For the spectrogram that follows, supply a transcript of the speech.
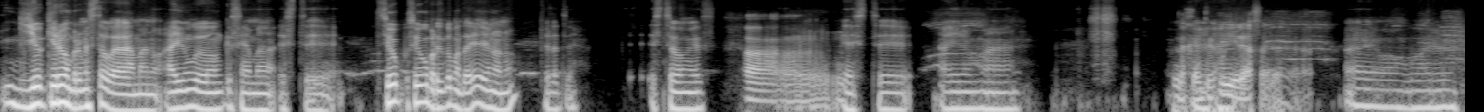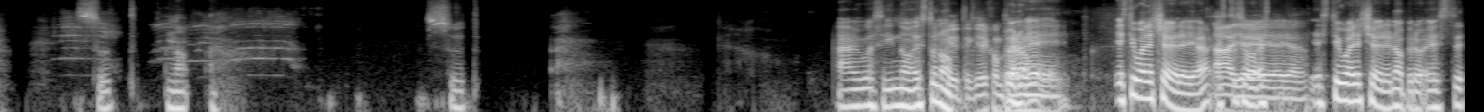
Yo quiero comprarme esta huevada, mano. Hay un huevón que se llama, este... ¿Sigo, sigo compartiendo pantalla? Yo no, ¿no? Espérate. Este es, Ah, este, Iron Man... la gente es acá. Iron Man Water... Suit... No. Suit... Algo así. No, esto no. ¿Qué, ¿Te quieres comprar Bueno, un...? eh, Este igual es chévere, ¿ya? ah, Este, ya, so- ya, este- ya, ya. este igual es chévere, no, pero este...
